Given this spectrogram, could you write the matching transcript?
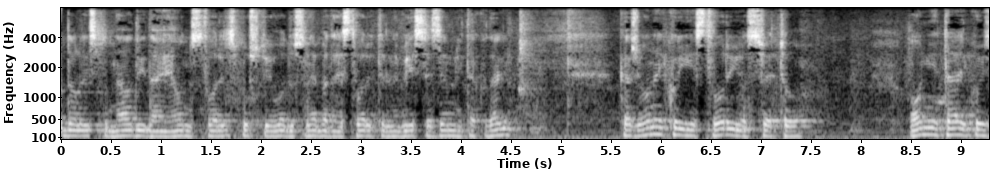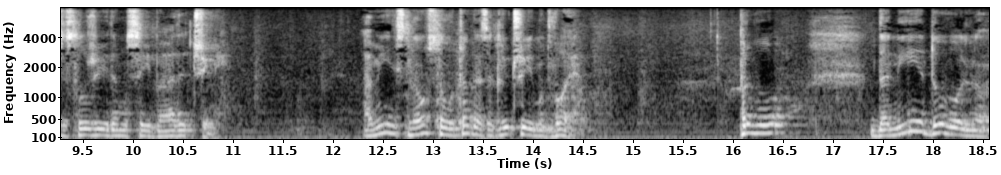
dole ispod navodi da je on stvorit, spuštio vodu s neba, da je stvoritelj nebesa, zemlje i tako dalje. Kaže, onaj koji je stvorio sve to, on je taj koji zaslužuje da mu se ibadet čini. A mi na osnovu toga zaključujemo dvoje. Prvo, da nije dovoljno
